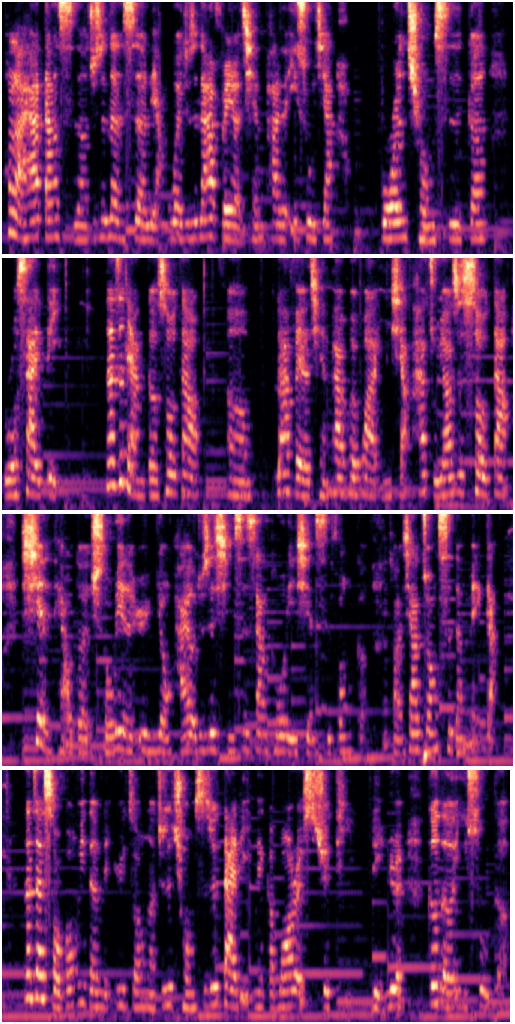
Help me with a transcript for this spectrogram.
后来他当时呢就是认识了两位就是拉斐尔前派的艺术家伯恩琼斯跟罗塞蒂。那这两个受到呃。拉斐尔前派绘画的影响，它主要是受到线条的熟练的运用，还有就是形式上脱离写实风格，转向装饰的美感。那在手工艺的领域中呢，就是琼斯就带领那个 Morris 去体领略歌德艺术的，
